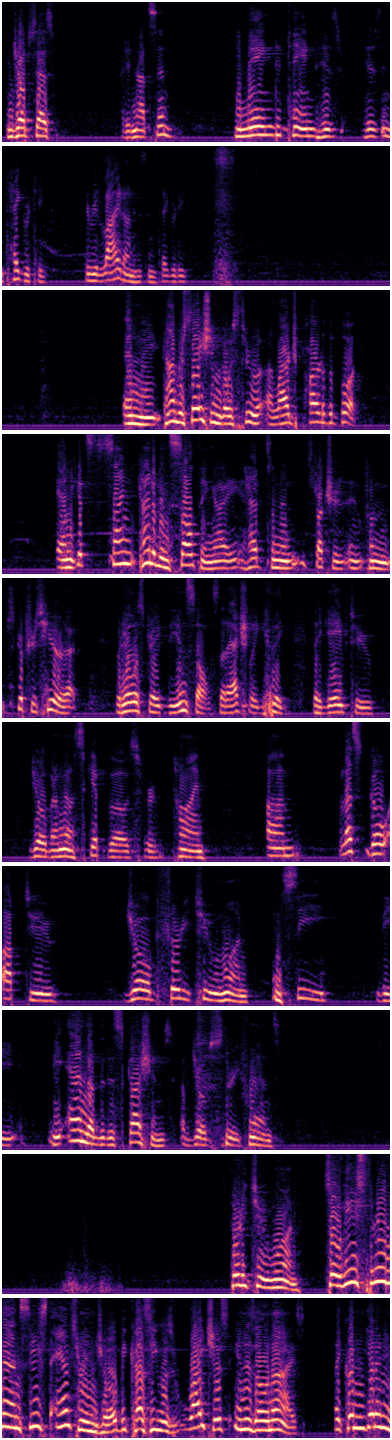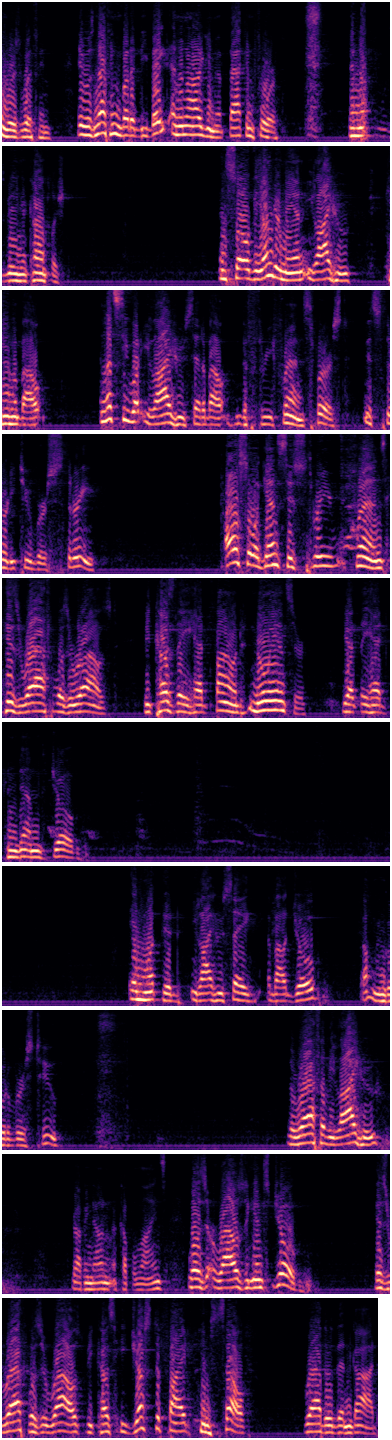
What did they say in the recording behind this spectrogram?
And Job says, I did not sin. He maintained his, his integrity. He relied on his integrity. And the conversation goes through a large part of the book. And it gets kind of insulting. I had some instructions in, from scriptures here that would illustrate the insults that actually they, they gave to Job, but I'm going to skip those for time. Um, let's go up to Job 32.1 and see the, the end of the discussions of Job's three friends. 32.1. So these three men ceased answering Job because he was righteous in his own eyes. They couldn't get anywhere with him. It was nothing but a debate and an argument back and forth. And nothing was being accomplished. And so the younger man, Elihu, came about. And let's see what Elihu said about the three friends first. It's 32, verse 3. Also against his three friends his wrath was aroused, because they had found no answer, yet they had condemned Job. And what did Elihu say about Job? I'm going to go to verse 2. The wrath of Elihu, dropping down a couple lines, was aroused against Job. His wrath was aroused because he justified himself rather than God.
